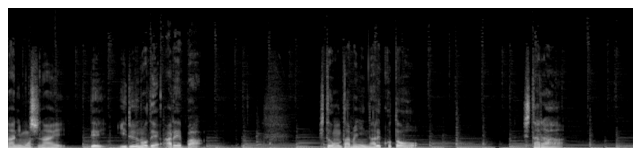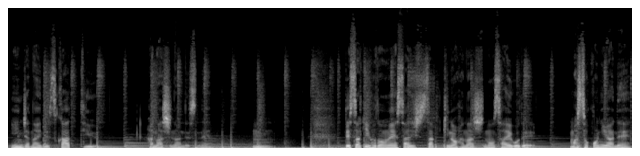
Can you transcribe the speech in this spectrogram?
何もしないでいるのであれば人のためになることをしたらいいんじゃないですかっていう話なんですね。うん。で、先ほどのね、ささっきの話の最後で、まあそこにはね、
